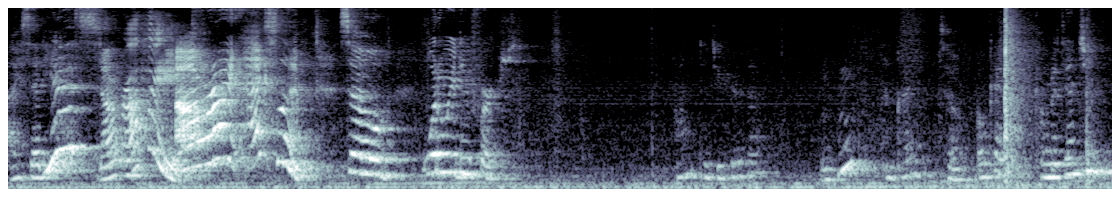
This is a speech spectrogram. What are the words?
I said yes. All right. All right. Excellent. So what do we do first? Oh, did you hear that? Mhm. Okay. So okay. Come to attention.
